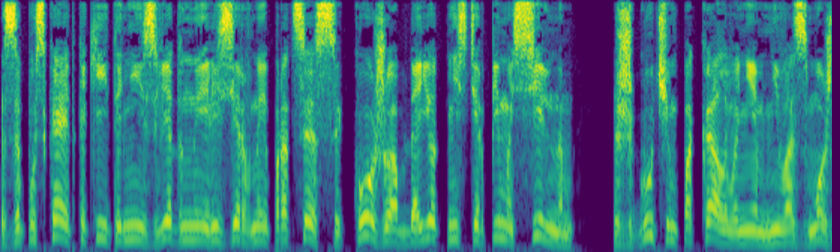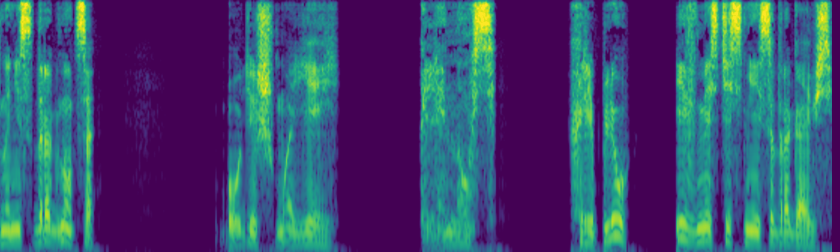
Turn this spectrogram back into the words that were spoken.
Запускает какие-то неизведанные резервные процессы, кожу обдает нестерпимо сильным, жгучим покалыванием невозможно не содрогнуться. «Будешь моей, клянусь!» Хриплю и вместе с ней содрогаюсь.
